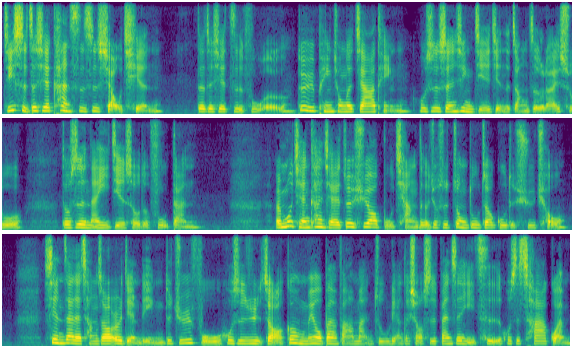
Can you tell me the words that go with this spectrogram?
即使这些看似是小钱的这些自付额，对于贫穷的家庭或是生性节俭的长者来说，都是难以接受的负担。而目前看起来最需要补强的就是重度照顾的需求。现在的长照二点零的居服或是日照，根本没有办法满足两个小时翻身一次或是插管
